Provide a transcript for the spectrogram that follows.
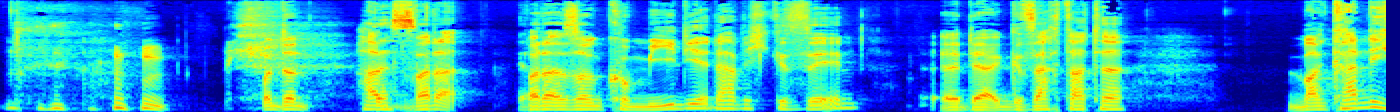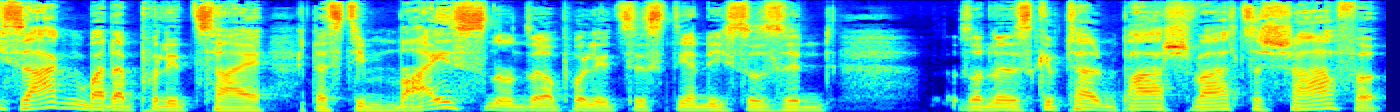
Und dann hat, Das- war da, war da so ein Comedian, habe ich gesehen, äh, der gesagt hatte, man kann nicht sagen bei der Polizei, dass die meisten unserer Polizisten ja nicht so sind, sondern es gibt halt ein paar schwarze Schafe.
